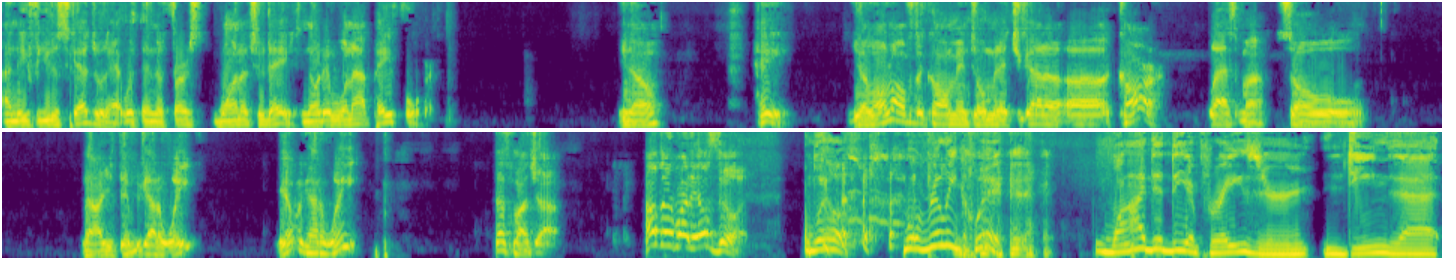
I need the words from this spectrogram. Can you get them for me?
I need for you to schedule that within the first one or two days. No, they will not pay for it. You know, hey, loan officer called me and told me that you got a, a car last month. So now you think we got to wait? Yeah, we got to wait. That's my job. How's everybody else doing? Well, well, really quick. Why did the appraiser deem that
